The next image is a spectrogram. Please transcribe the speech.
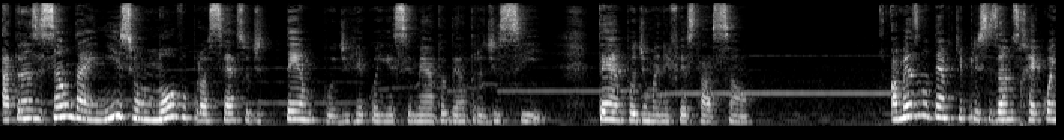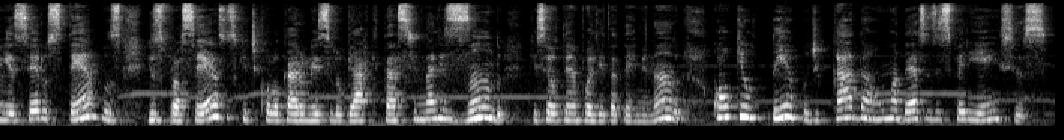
A transição dá início a um novo processo de tempo de reconhecimento dentro de si, tempo de manifestação. Ao mesmo tempo que precisamos reconhecer os tempos e os processos que te colocaram nesse lugar que está sinalizando que seu tempo ali está terminando, qual que é o tempo de cada uma dessas experiências?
